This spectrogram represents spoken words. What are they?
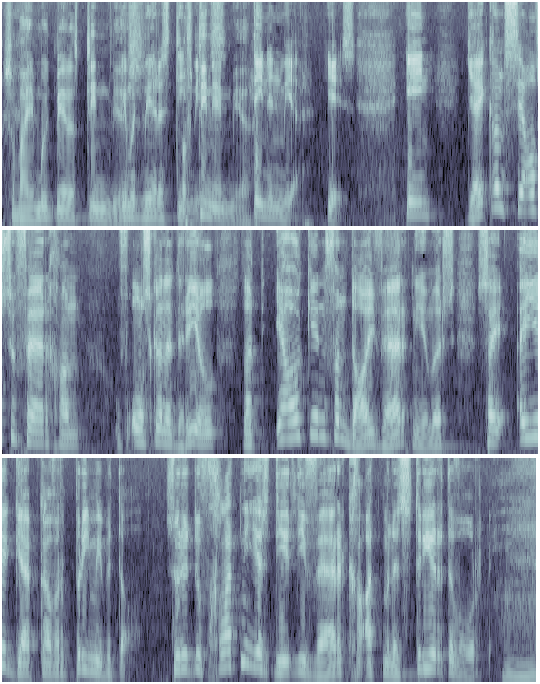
So maar jy moet meer as 10 wees? Jy moet meer as 10 of wees. Of 10 en meer? 10 en meer, yes. En jy kan self so ver gaan of ons kan het reel, dat elkeen van die werknemers sy eie gap cover premie betaal. So dit hoef glad nie eers dier die werk geadministreer te word nie. Hmm.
